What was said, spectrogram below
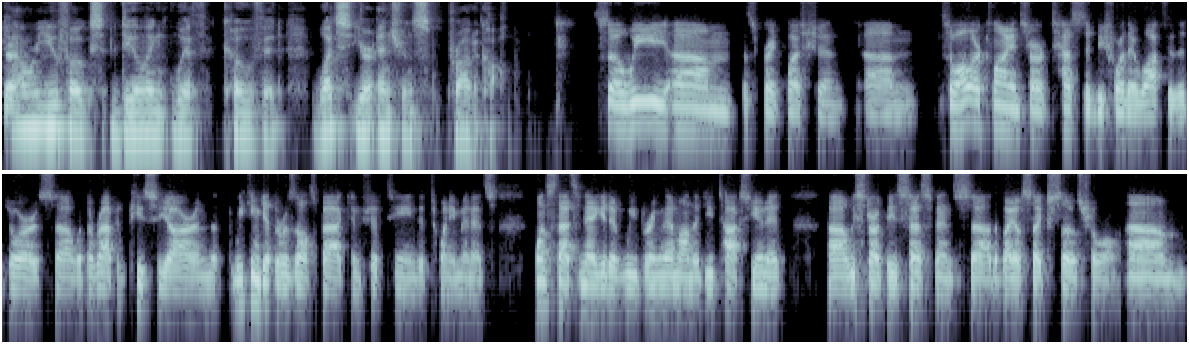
Sure. How are you folks dealing with COVID? What's your entrance protocol? So we, um, that's a great question. Um, so all our clients are tested before they walk through the doors uh, with a rapid PCR, and the, we can get the results back in 15 to 20 minutes. Once that's negative, we bring them on the detox unit. Uh, we start the assessments, uh, the biopsychosocial. Um,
